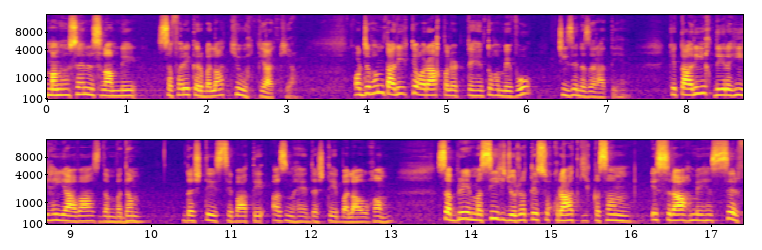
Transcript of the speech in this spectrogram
امام حسین علیہ السلام نے سفر کربلا کیوں اختیار کیا؟ اور جب ہم تاریخ کے اوراق پلٹتے ہیں تو ہمیں وہ چیزیں نظر آتی ہیں کہ تاریخ دے رہی ہے یہ آواز دم بدم دشت سے بات عزم ہے دشت بلا و غم۔ صبر مسیح جرت سقرات کی قسم اس راہ میں ہے صرف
